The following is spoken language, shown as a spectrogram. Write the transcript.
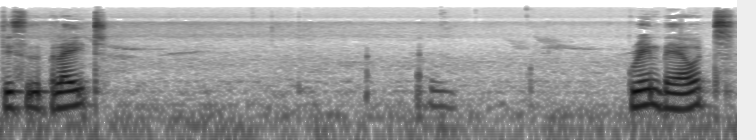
This is the blade. Green belt.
